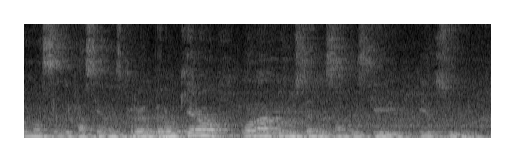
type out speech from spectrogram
unas indicaciones, creo. Pero quiero orar por ustedes antes que, que él sube.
